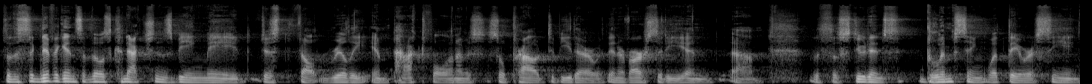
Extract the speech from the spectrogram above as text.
So the significance of those connections being made just felt really impactful, and I was so proud to be there with InterVarsity and um, with the students glimpsing what they were seeing.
